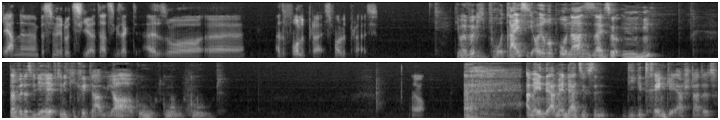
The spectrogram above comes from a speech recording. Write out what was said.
gerne ein bisschen reduziert. Da hat sie gesagt, also, äh, also volle Preis, volle Preis. Die wollen wirklich 30 Euro pro Nase, sag ich so, mhm dafür, dass wir die Hälfte nicht gekriegt haben. Ja, gut, gut, gut. Ja. Äh, am Ende, am Ende hat sie uns die Getränke erstattet.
